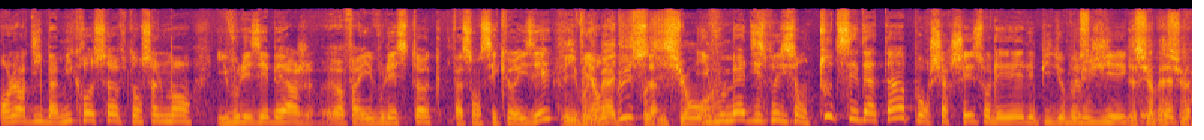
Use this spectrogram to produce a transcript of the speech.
on leur dit, bah, Microsoft, non seulement il vous les héberge, euh, enfin il vous les stocke de façon sécurisée, mais il vous met à disposition. Il vous met à disposition toutes ces datas pour chercher sur l'épidémiologie. Bien sûr, bien sûr.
